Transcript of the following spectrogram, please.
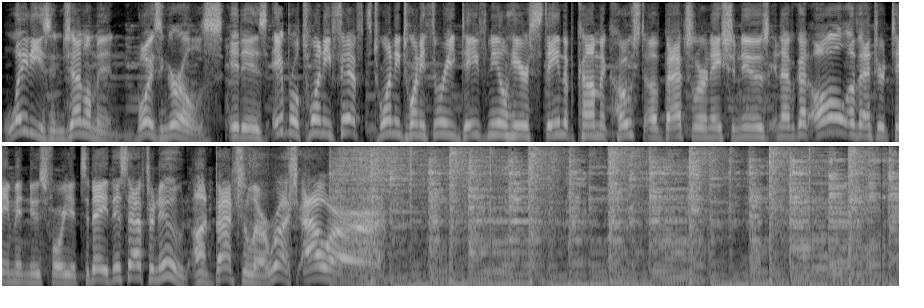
Ladies and gentlemen, boys and girls, it is April 25th, 2023. Dave Neal here, stand up comic, host of Bachelor Nation News, and I've got all of entertainment news for you today, this afternoon on Bachelor Rush Hour.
